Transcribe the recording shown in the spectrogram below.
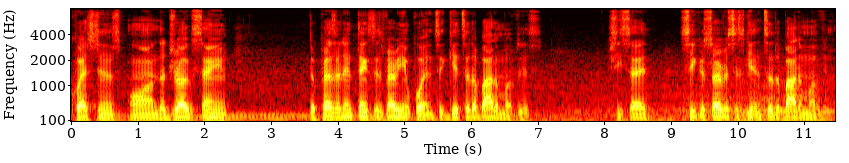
questions on the drugs, saying the president thinks it's very important to get to the bottom of this. She said, Secret Service is getting to the bottom of it.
